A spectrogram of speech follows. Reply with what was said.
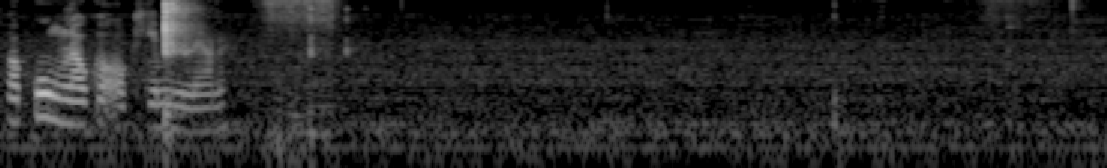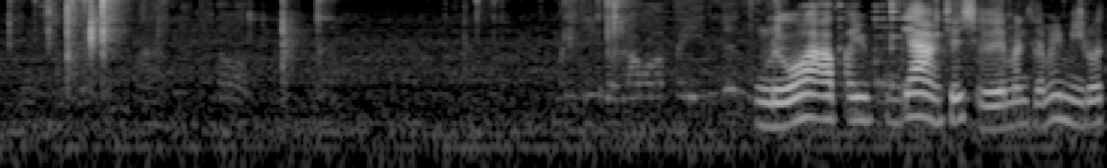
เพราะกุ้งเราก็ออกเค็มอยู่แล้วนะ หรือว่าเอาไปย่างเฉยๆมันจะไม่มีรส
